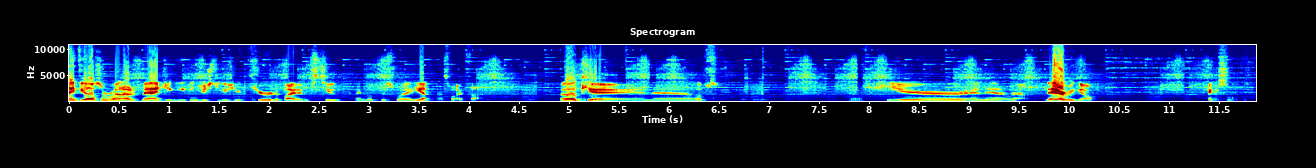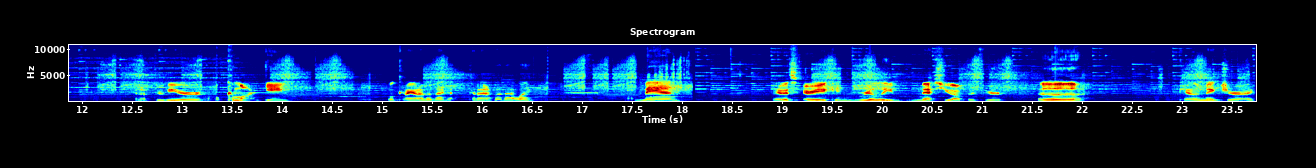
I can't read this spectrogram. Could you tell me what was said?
And if you also run out of magic, you can just use your curative items too. Can I go up this way? Yep, that's what I thought. Okay, and now, oops. Up here, and then around. There we go. Excellent. And up through here. Oh, come on, game. Well, can I not go that, can I not go that way? Oh, man. Yeah, this area can really mess you up if you're... Ugh. Okay, let me make sure I,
